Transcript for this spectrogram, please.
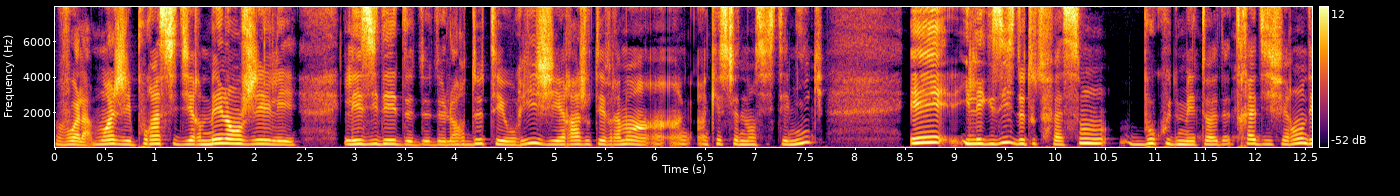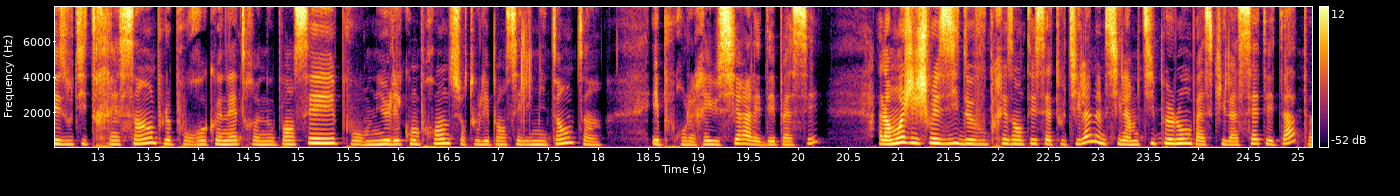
Voilà, moi j'ai pour ainsi dire mélangé les, les idées de, leurs deux théories, j'y ai rajouté vraiment un, questionnement systémique. Et il existe de toute façon beaucoup de méthodes très différentes, des outils très simples pour reconnaître nos pensées, pour mieux les comprendre, surtout les pensées limitantes, et pour réussir à les dépasser. Alors moi j'ai choisi de vous présenter cet outil-là, même s'il est un petit peu long parce qu'il a sept étapes,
